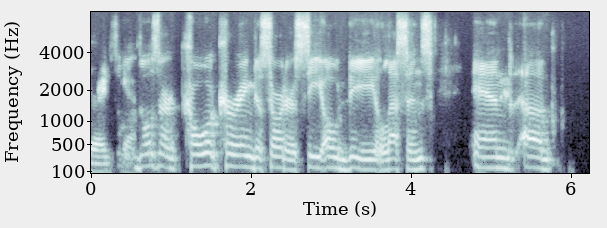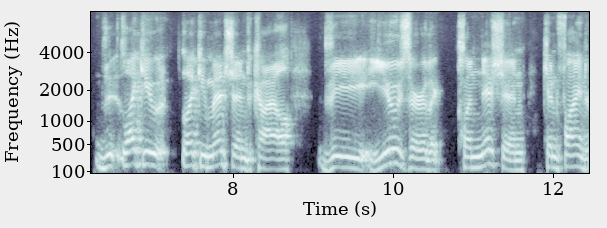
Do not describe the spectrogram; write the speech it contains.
yeah. Those are co-occurring disorders, COD lessons, and uh, the, like you like you mentioned, Kyle, the user, the clinician, can find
